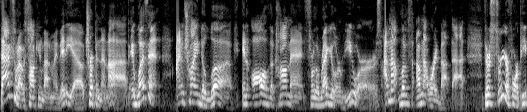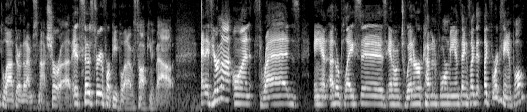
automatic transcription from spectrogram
That's what I was talking about in my video, tripping them up. It wasn't, I'm trying to look in all of the comments for the regular viewers. I'm not look, I'm not worried about that. There's three or four people out there that I'm just not sure of. It's those three or four people that I was talking about. And if you're not on threads and other places and on Twitter coming for me and things like that, like for example,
